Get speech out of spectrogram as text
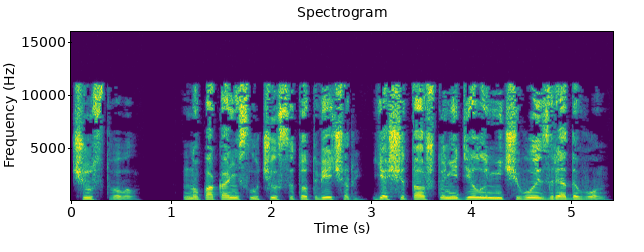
Чувствовал. Но пока не случился тот вечер, я считал, что не делаю ничего из ряда вон.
